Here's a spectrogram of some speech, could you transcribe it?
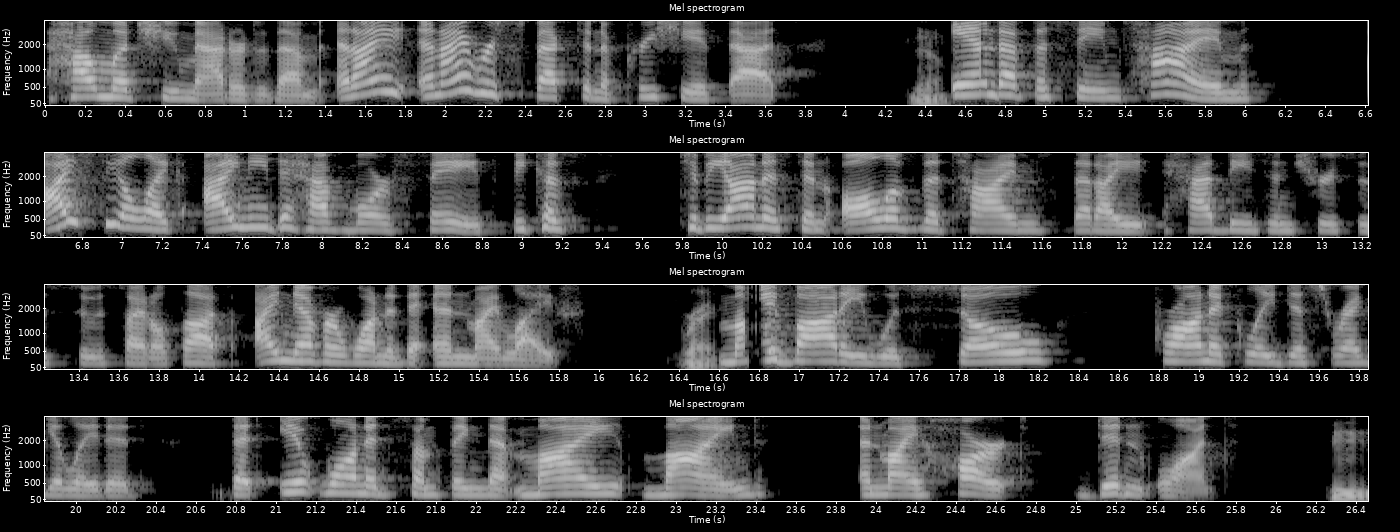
how much you matter to them and i and i respect and appreciate that Yeah. and at the same time i feel like i need to have more faith because to be honest in all of the times that i had these intrusive suicidal thoughts i never wanted to end my life Right. my body was so chronically dysregulated that it wanted something that my mind and my heart didn't want. Hmm.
